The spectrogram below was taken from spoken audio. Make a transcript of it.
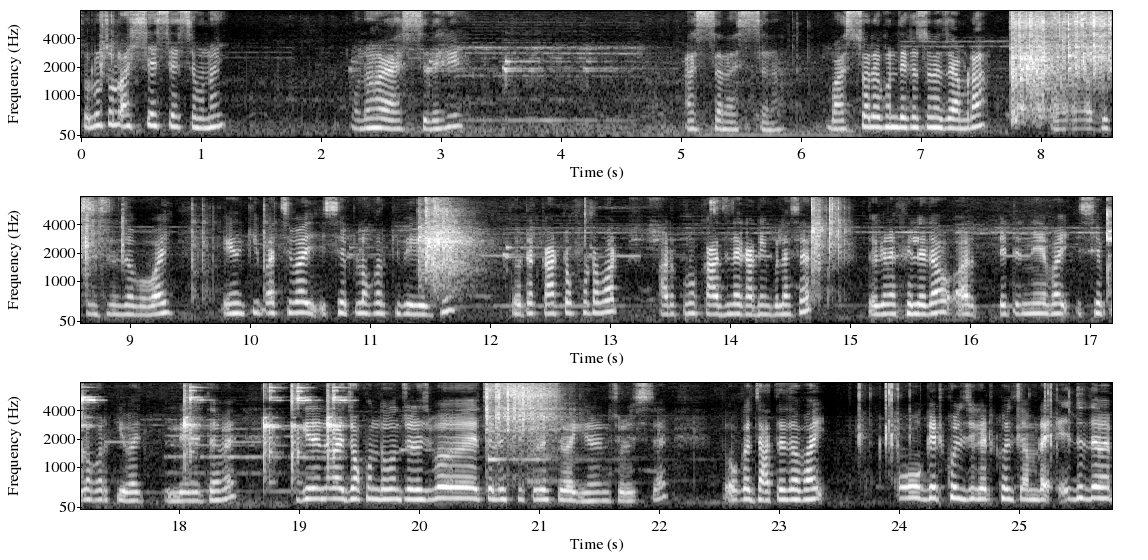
চলো চলো, আসছে আসছে আসছে মনে হয়। মনে হয় আসছে, দেখি। আসছে না আসছে না। বাস, চলো, এখন দেখে শুনে যে আমরা। দেখে শুনে যাব, ভাই। এখানে কি পাচ্ছি, ভাই? সেফ লকার কি পেয়ে গেছি। তো ওটা কাটো, ফটোফট। আর কোনো কাজ নেই কাটিং প্লাসের তো এখানে ফেলে দাও। আর এটা নিয়ে ভাই সেপ লকার কি ভাই? নিয়ে যেতে হবে। গ্রেনে ভাই যখন তখন চলে আসব। চলে এসছে চলে এসছে ভাই গ্রেনে চলে এসছে। তো ওকে যাতে দাও ভাই। ও গেট খুলছে গেট খুলছে। আমরা এদের ভাই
